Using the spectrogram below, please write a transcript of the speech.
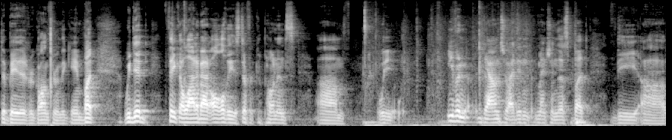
debated or gone through in the game. But we did think a lot about all these different components. Um, we even down to I didn't mention this, but the uh,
